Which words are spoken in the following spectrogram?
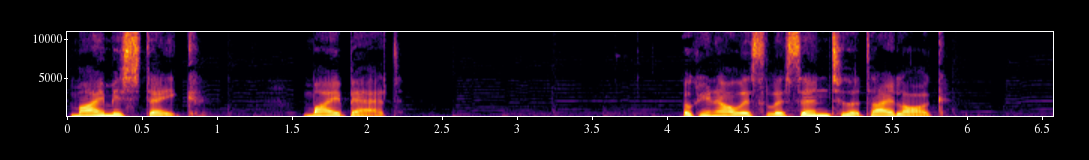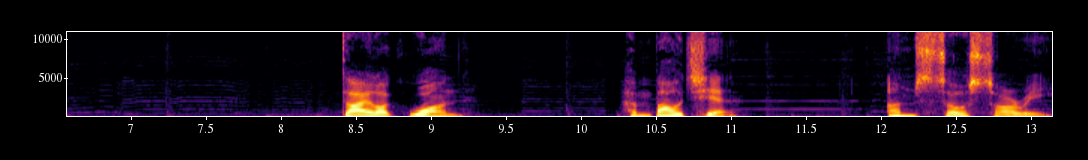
My mistake, my bad. Okay, now let's listen to the dialogue. Dialogue 1很抱歉 I'm so sorry.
